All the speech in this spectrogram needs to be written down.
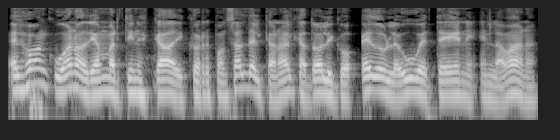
El joven cubano Adrián Martínez Cádiz, corresponsal del canal católico EWTN en La Habana,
